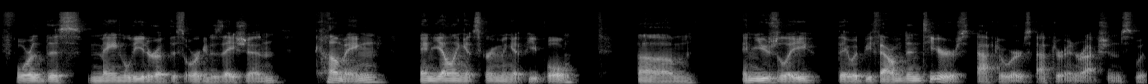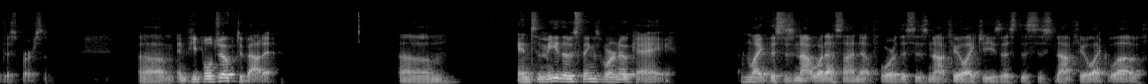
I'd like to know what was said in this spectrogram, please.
for this main leader of this organization coming and yelling and screaming at people um, and usually they would be found in tears afterwards after interactions with this person. Um, and people joked about it. Um, and to me those things weren't okay i'm like this is not what i signed up for this does not feel like jesus this does not feel like love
